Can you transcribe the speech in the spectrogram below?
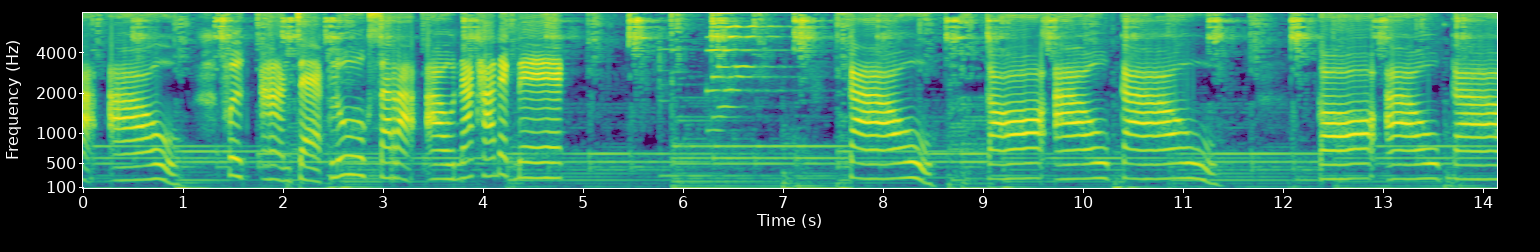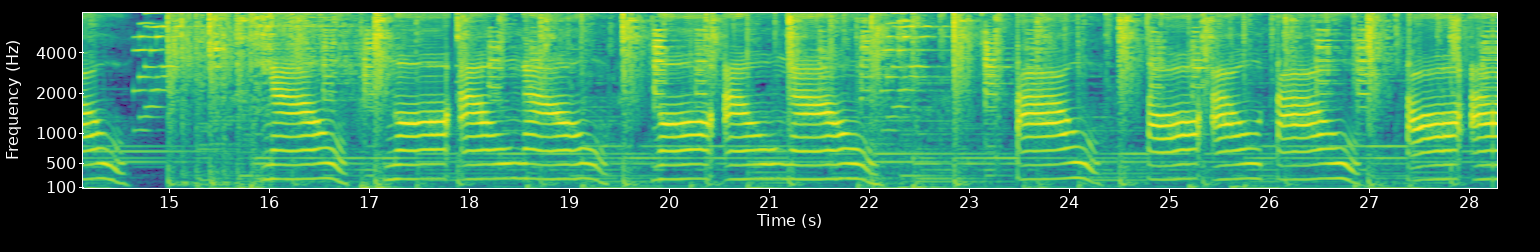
ระเอา ฝึกอ่านแจกลูกสระเอานะคะเด็กๆ เกากอเอาเกากอเอาเกา เงา งอเอาเงา งอเอาเงา เตาตอเอาเตาตอเอา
